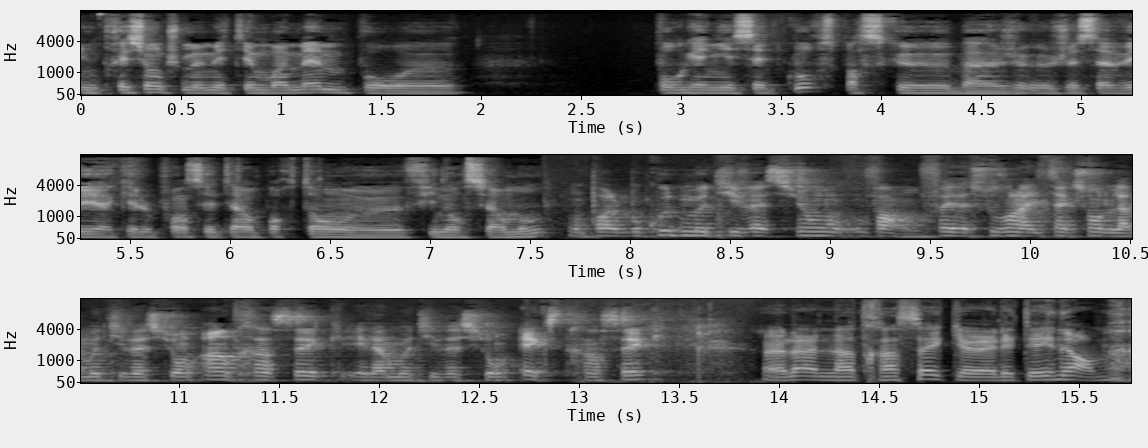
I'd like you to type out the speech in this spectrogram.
une pression que je me mettais moi-même pour euh, pour gagner cette course parce que bah, je, je savais à quel point c'était important euh, financièrement. On parle beaucoup de motivation, enfin on fait souvent la distinction de la motivation intrinsèque et la motivation extrinsèque. Là, l'intrinsèque, elle était énorme.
